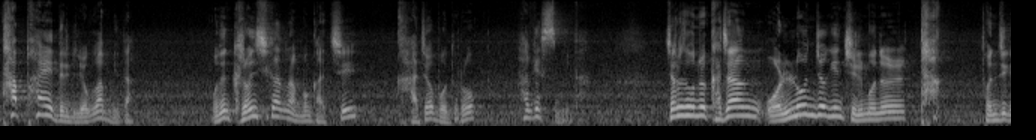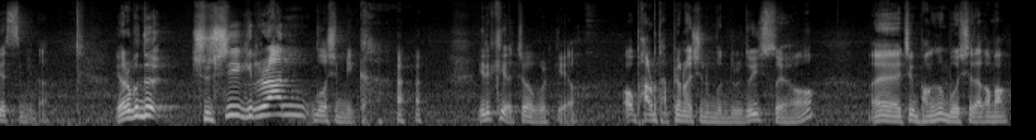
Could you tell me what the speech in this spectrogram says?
타파해 드리려고 합니다. 오늘 그런 시간을 한번 같이 가져보도록 하겠습니다. 자, 그래서 오늘 가장 원론적인 질문을 탁 던지겠습니다. 여러분들 주식이란 무엇입니까? 이렇게 여쭤볼게요. 어, 바로 답변하시는 분들도 있어요. 예, 지금 방송 보시다가 막,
